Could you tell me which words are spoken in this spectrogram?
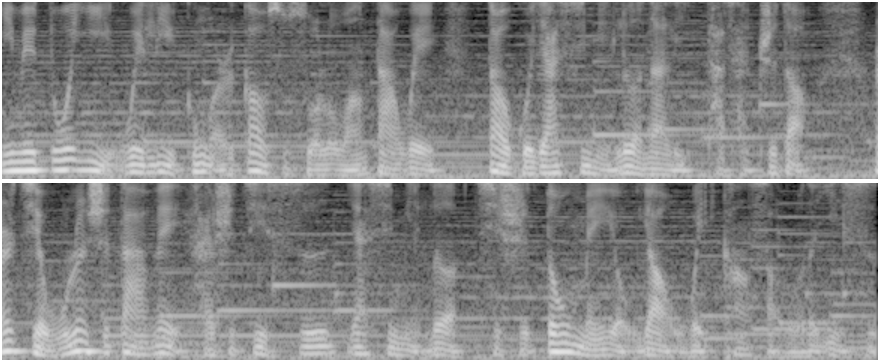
因为多益为立功而告诉扫罗王大卫到过亚西米勒那里，他才知道。而且无论是大卫还是祭司亚西米勒，其实都没有要违抗扫罗的意思，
